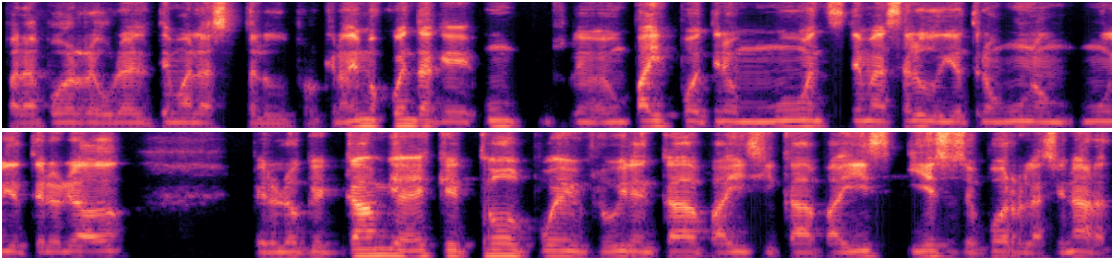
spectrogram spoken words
para poder regular el tema de la salud, porque nos dimos cuenta que un, país puede tener un muy buen sistema de salud y otro uno muy deteriorado, pero lo que cambia es que todo puede influir en cada país y cada país y eso se puede relacionar.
